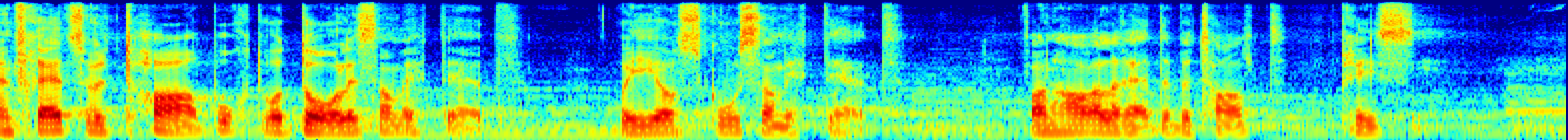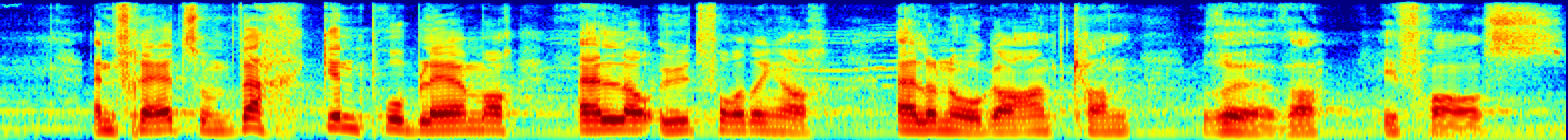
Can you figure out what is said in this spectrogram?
En fred som vil ta bort vår dårlige samvittighet og gi oss god samvittighet. For han har allerede betalt prisen. En fred som verken problemer eller utfordringer eller noe annet kan røve ifra oss.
